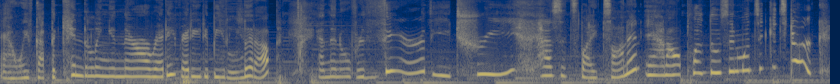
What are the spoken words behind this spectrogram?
and we've got the kindling in there already, ready to be lit up. And then over there, the tree has its lights on it, and I'll plug those in once it gets dark.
